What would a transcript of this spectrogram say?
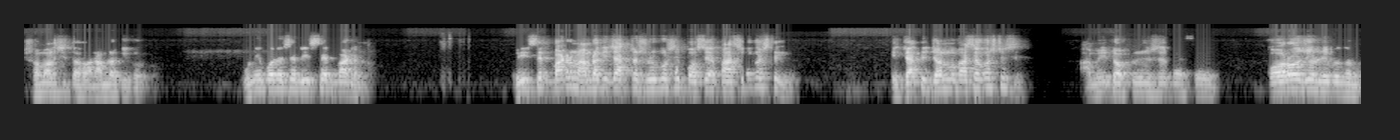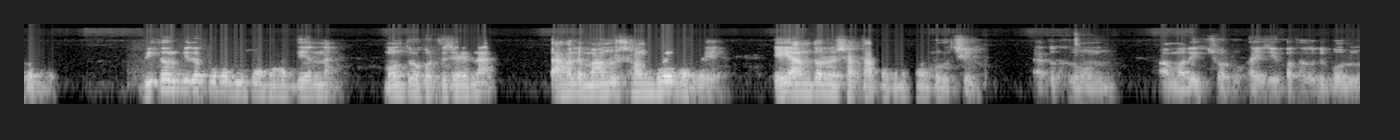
সমালোচিত হন, আমরা কি করব? উনি বলেছে রিসেট বাটন রিসেট বাটন আমরা কি যাত্রা শুরু করছি পাঁচই আগস্ট থেকে? এই জাতির জন্ম পাঁচই আগস্ট হয়েছে। আমি ডক্টর ইউনুসের কাছে করজোর নিবেদন করব। বিতর্কিত কোনো বিষয় বাদ দিয়েন না মন্তব্য করতে চাই না, তাহলে মানুষ সন্দেহ করবে, এই আন্দোলনের সাথে আপনার কোনো সম্পর্ক ছিল। এতক্ষণ আমার এই ছোট ভাই যে কথাগুলি বলল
